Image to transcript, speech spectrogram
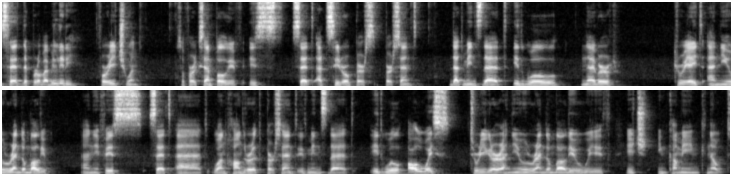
Set the probability for each one. So for example, if it's set at 0%, that means that it will never create a new random value. And if it's set at 100%, it means that it will always trigger a new random value with each incoming node.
